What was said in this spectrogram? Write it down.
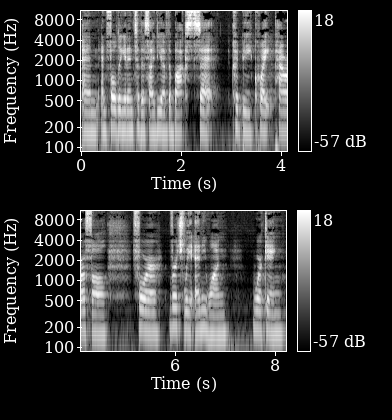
and and folding it into this idea of the boxed set could be quite powerful for virtually anyone working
